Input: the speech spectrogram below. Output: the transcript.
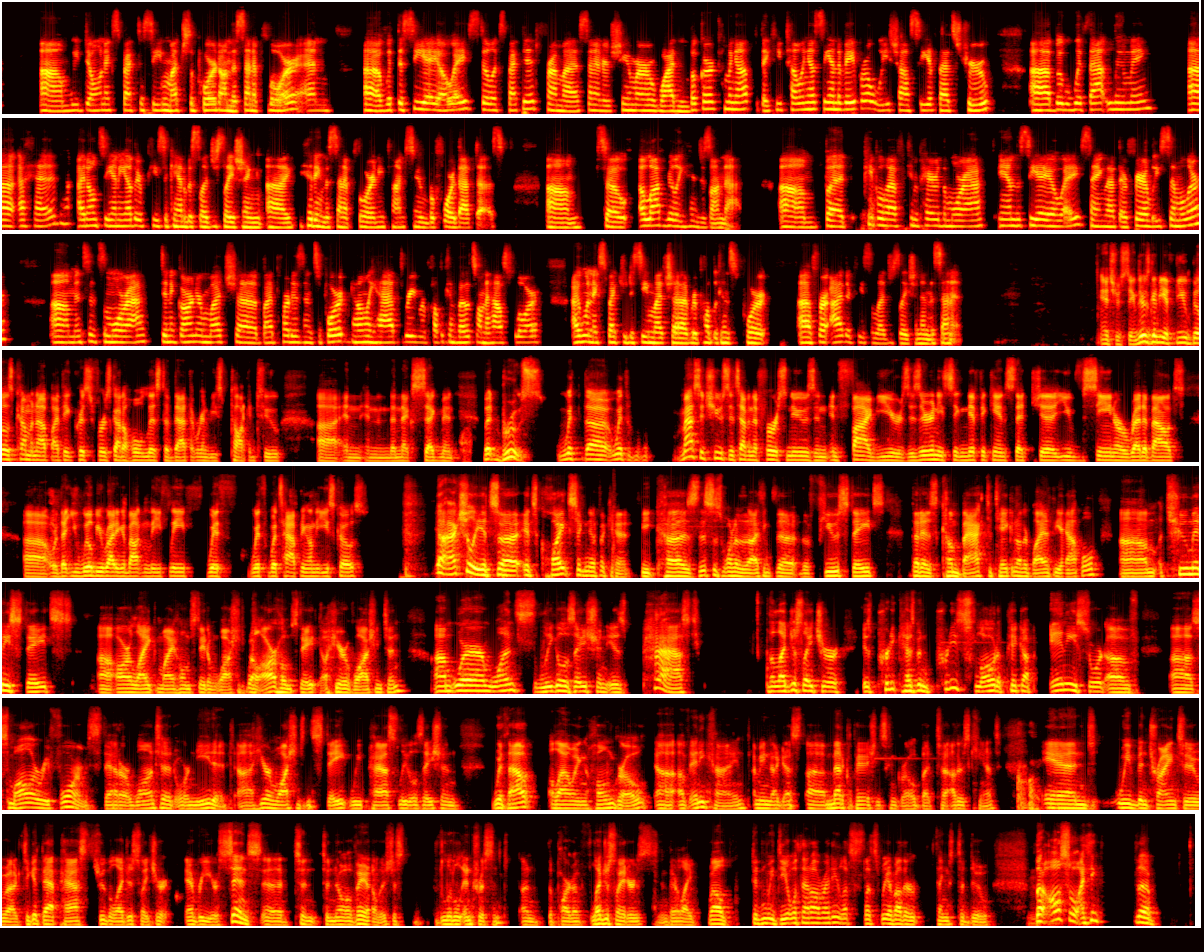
Um, we don't expect to see much support on the Senate floor. And uh, with the CAOA still expected from uh, Senator Schumer, Wyden, Booker coming up, they keep telling us the end of April. We shall see if that's true. Uh, but with that looming uh, ahead, I don't see any other piece of cannabis legislation uh, hitting the Senate floor anytime soon before that does. Um, so a lot really hinges on that. Um, but people have compared the MORE Act and the CAOA, saying that they're fairly similar. Um, and since the MORE Act didn't garner much uh, bipartisan support, it only had three Republican votes on the House floor, I wouldn't expect you to see much uh, Republican support uh, for either piece of legislation in the Senate. Interesting. There's going to be a few bills coming up. I think Christopher's got a whole list of that that we're going to be talking to uh, in in the next segment. But Bruce, with uh, with Massachusetts having the first news in, in five years, is there any significance that uh, you've seen or read about, uh, or that you will be writing about in Leaf Leaf with with what's happening on the East Coast? Yeah, actually, it's uh, it's quite significant because this is one of the I think the the few states that has come back to take another bite at the apple. Um, too many states uh, are like my home state of Washington. Well, our home state here of Washington, um, where once legalization is passed, the legislature is pretty has been pretty slow to pick up any sort of uh, smaller reforms that are wanted or needed. Uh, here in Washington State, we passed legalization without allowing home grow uh, of any kind. I mean, I guess uh, medical patients can grow, but uh, others can't. And we've been trying to uh, to get that passed through the legislature every year since uh, to to no avail. There's just little interest in, on the part of legislators, and they're like, "Well, didn't we deal with that already? Let's let's we have other things to do." Hmm. But also, I think the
